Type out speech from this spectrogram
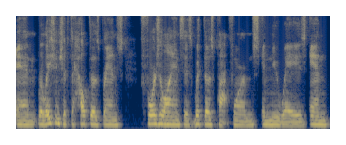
and relationships to help those brands forge alliances with those platforms in new ways. And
